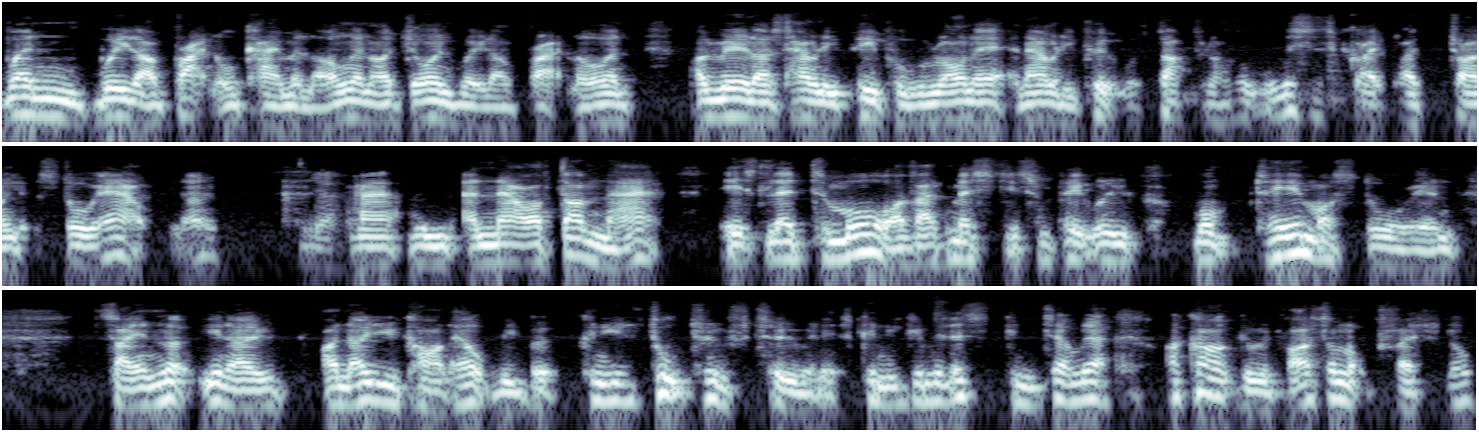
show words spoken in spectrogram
when We Love Bracknell came along and I joined We Love Bracknell and I realised how many people were on it and how many people were suffering. I thought, well, this is a great place to try and get the story out, you know. Yeah. Uh, and, and now I've done that. It's led to more. I've had messages from people who want to hear my story and saying, look, you know, I know you can't help me, but can you talk to me for two minutes? Can you give me this? Can you tell me that? I can't give advice. I'm not professional.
